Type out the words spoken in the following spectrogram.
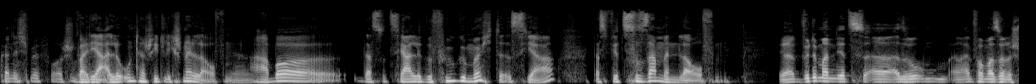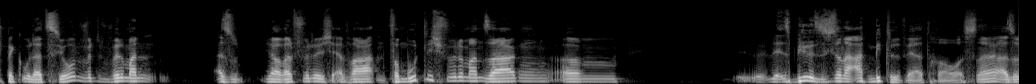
kann ich mir vorstellen. weil ja alle unterschiedlich schnell laufen. Ja. Aber das soziale Gefüge möchte es ja, dass wir zusammenlaufen. Ja, würde man jetzt, äh, also um einfach mal so eine Spekulation, würde, würde man, also ja, was würde ich erwarten? Vermutlich würde man sagen, ähm, es bildet sich so eine Art Mittelwert raus. Ne? Also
